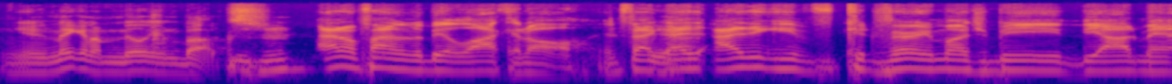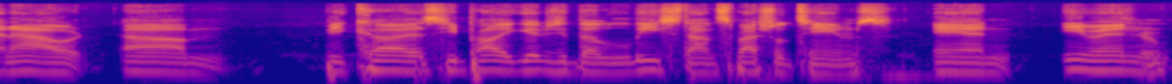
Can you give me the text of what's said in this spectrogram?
You're making a million bucks. Mm-hmm. I don't find him to be a lock at all. In fact, yeah. I, I, think he could very much be the odd man out um, because he probably gives you the least on special teams. And even True.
